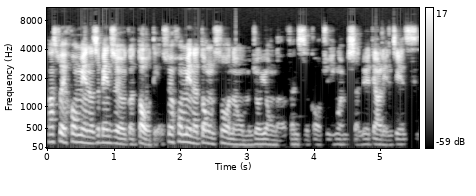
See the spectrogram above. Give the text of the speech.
那所以后面呢这边只有一个逗点，所以后面的动作呢我们就用了分词构句，因为省略掉连接词。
